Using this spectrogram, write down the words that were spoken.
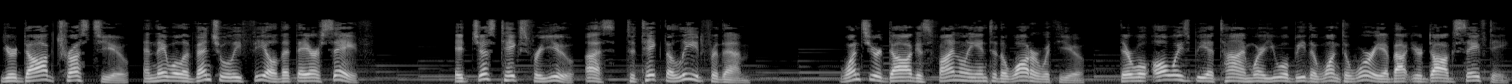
Your dog trusts you, and they will eventually feel that they are safe. It just takes for you, us, to take the lead for them. Once your dog is finally into the water with you, there will always be a time where you will be the one to worry about your dog's safety.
